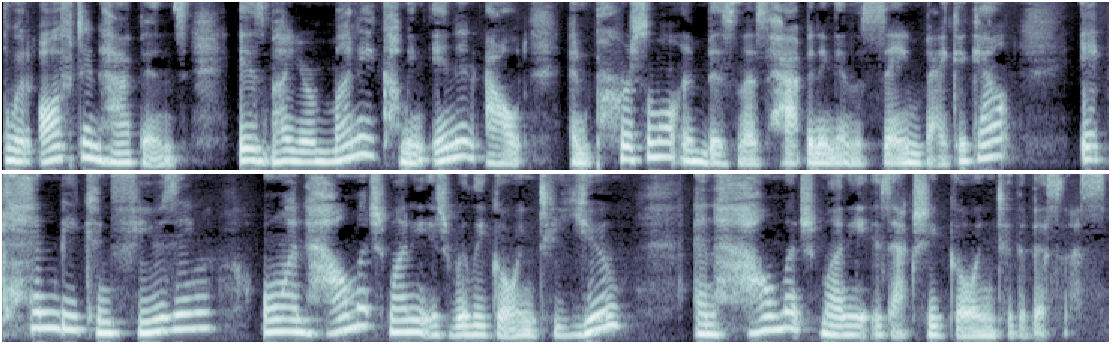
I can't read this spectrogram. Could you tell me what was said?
What often happens is by your money coming in and out and personal and business happening in the same bank account, it can be confusing on how much money is really going to you and how much money is actually going to the business.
